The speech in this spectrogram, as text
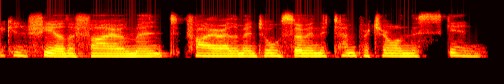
We can feel the fire element, fire element also in the temperature on the skin.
